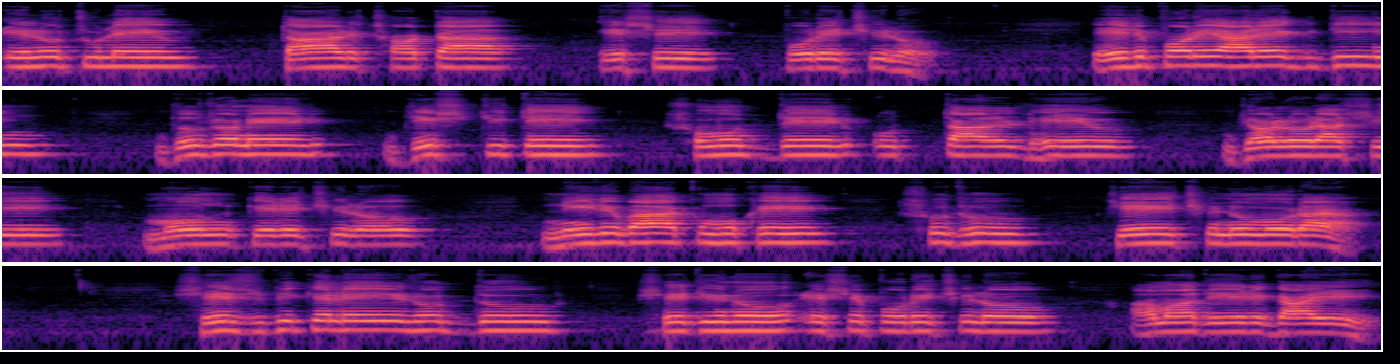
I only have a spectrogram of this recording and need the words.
এলো চুলেও তার ছটা এসে পড়েছিল। এরপরে আরেক দিন দুজনের দৃষ্টিতে সমুদ্রের উত্তাল ঢেউ, জলরাশি, মন কেড়েছিল। নির্বাক মুখে শুধু চেয়েছিল মোরা। শেষ বিকেলে রোদ্দুর সেদিনও এসে পড়েছিল আমাদের গায়ে।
